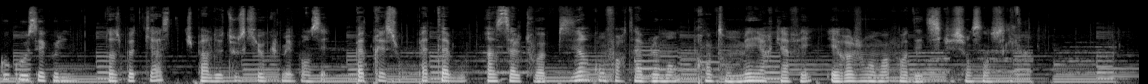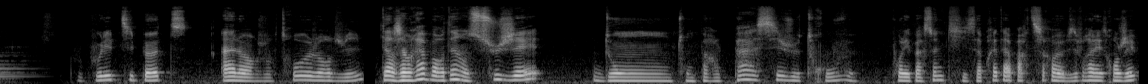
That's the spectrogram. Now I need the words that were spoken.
Coucou, c'est Colline. Dans ce podcast, je parle de tout ce qui occupe mes pensées. Pas de pression, pas de tabou. Installe-toi bien confortablement, prends ton meilleur café et rejoins-moi pour des discussions sans filtre. Coucou les petits potes. Alors, je vous retrouve aujourd'hui car j'aimerais aborder un sujet dont on parle pas assez, je trouve, pour les personnes qui s'apprêtent à partir euh, vivre à l'étranger,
